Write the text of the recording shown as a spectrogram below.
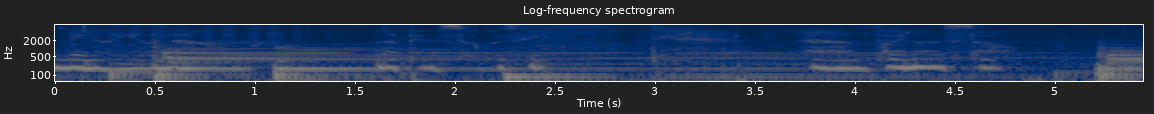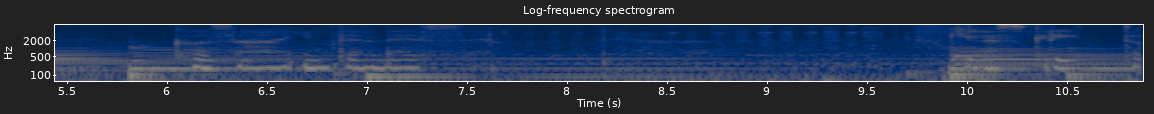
almeno io la, la penso così. Eh, poi non so cosa intendesse chi l'ha scritto,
